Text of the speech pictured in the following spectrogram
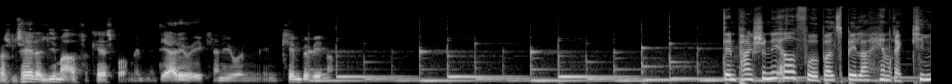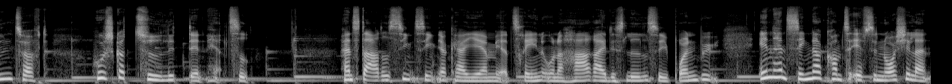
resultatet er lige meget for Kasper, men, men det er det jo ikke. Han er jo en, en kæmpe vinder. Den pensionerede fodboldspiller Henrik Killentoft husker tydeligt den her tid. Han startede sin seniorkarriere med at træne under Harreides ledelse i Brøndby, inden han senere kom til FC Nordsjælland,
